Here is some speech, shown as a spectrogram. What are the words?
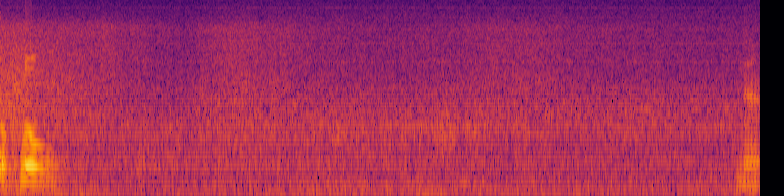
ตกลง นะ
